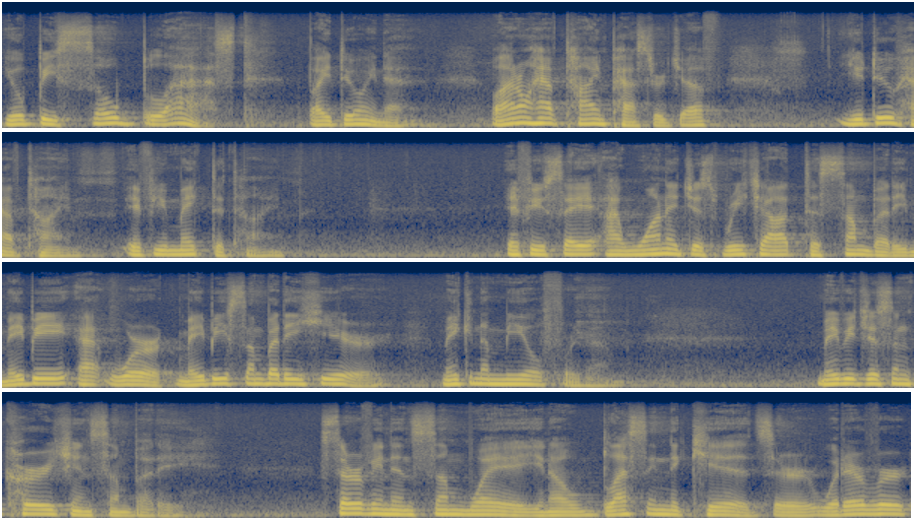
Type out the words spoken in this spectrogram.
You'll be so blessed by doing that. Well, I don't have time, Pastor Jeff. You do have time if you make the time. If you say, I want to just reach out to somebody, maybe at work, maybe somebody here, making a meal for them, maybe just encouraging somebody serving in some way, you know, blessing the kids or whatever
